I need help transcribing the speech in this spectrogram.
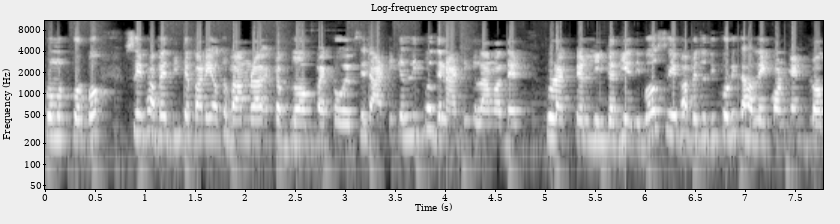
প্রমোট করব। সেইভাবে দিতে পারি অথবা আমরা একটা ব্লগ বা একটা ওয়েবসাইট আর্টিকেল লিখব দেন আর্টিকেল আমাদের প্রোডাক্টের লিংকটা দিয়ে দিব। সেইভাবে যদি করি তাহলে কন্টেন্ট ব্লগ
